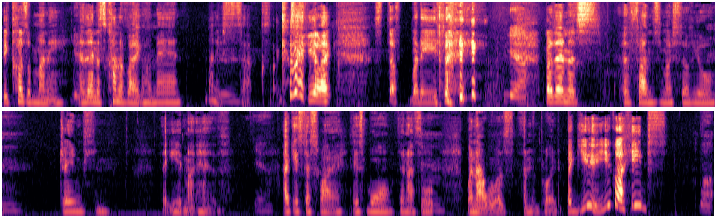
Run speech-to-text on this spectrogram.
because of money. Yeah. And then it's kind of like, oh man, money sucks. Like you're like stuff money. Yeah. but then it's it funds most of your Mm. dreams and, that you might have. Yeah. I guess that's why there's more than I Mm. thought when I was unemployed. But you, you got heaps, What?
